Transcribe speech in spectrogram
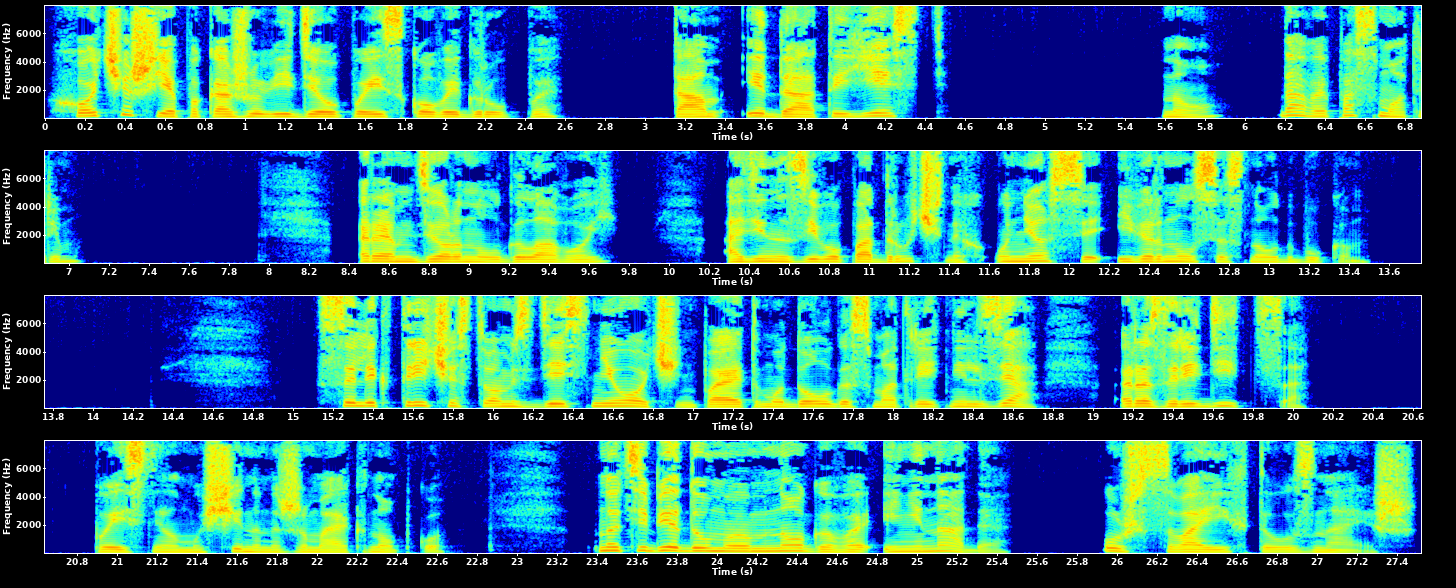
«Хочешь, я покажу видео поисковой группы? Там и даты есть». «Ну, давай посмотрим». Рэм дернул головой, один из его подручных унесся и вернулся с ноутбуком. «С электричеством здесь не очень, поэтому долго смотреть нельзя. Разрядиться», — пояснил мужчина, нажимая кнопку. «Но тебе, думаю, многого и не надо. Уж своих ты узнаешь».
